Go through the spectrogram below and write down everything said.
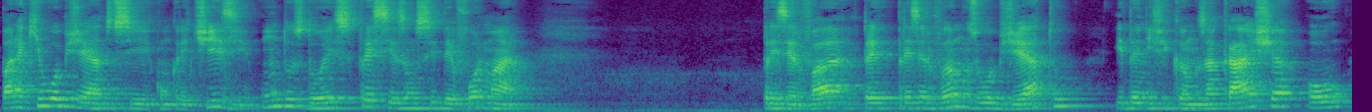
Para que o objeto se concretize, um dos dois precisam se deformar. Preservar, pre, preservamos o objeto e danificamos a caixa ou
